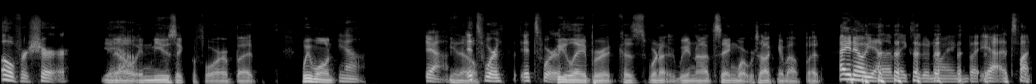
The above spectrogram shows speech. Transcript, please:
oh, for sure. you know, in music before, but we won't Yeah. Yeah. You know, it's worth it's worth belabor it because we're not we're not saying what we're talking about. But I know, yeah, that makes it annoying, but yeah, it's fun.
